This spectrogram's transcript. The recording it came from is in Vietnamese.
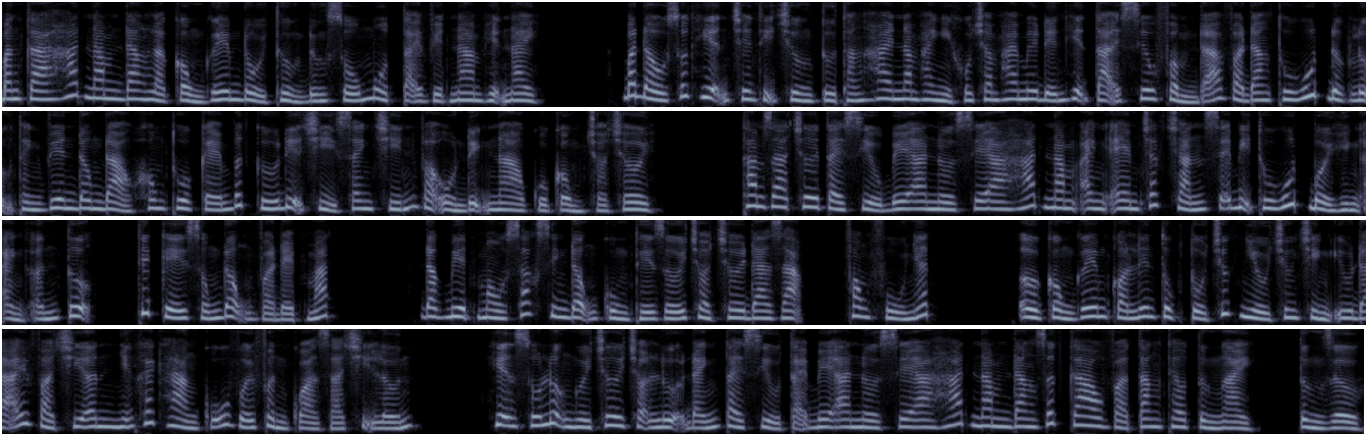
Bắn cá H5 đang là cổng game đổi thưởng đứng số 1 tại Việt Nam hiện nay. Bắt đầu xuất hiện trên thị trường từ tháng 2 năm 2020 đến hiện tại siêu phẩm đã và đang thu hút được lượng thành viên đông đảo không thua kém bất cứ địa chỉ xanh chín và ổn định nào của cổng trò chơi. Tham gia chơi tài xỉu BANCA H5 anh em chắc chắn sẽ bị thu hút bởi hình ảnh ấn tượng, thiết kế sống động và đẹp mắt. Đặc biệt màu sắc sinh động cùng thế giới trò chơi đa dạng, phong phú nhất. Ở cổng game còn liên tục tổ chức nhiều chương trình ưu đãi và tri ân những khách hàng cũ với phần quà giá trị lớn. Hiện số lượng người chơi chọn lựa đánh tài xỉu tại BANCAH5 đang rất cao và tăng theo từng ngày, từng giờ.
